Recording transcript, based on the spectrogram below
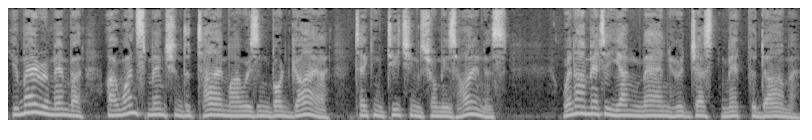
You may remember I once mentioned a time I was in Bodh Gaya taking teachings from His Holiness when I met a young man who had just met the Dharma.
